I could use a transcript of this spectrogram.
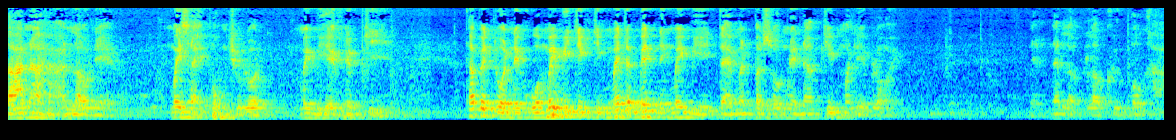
ร้านอาหารเราเนี่ย ไม่ใส่ผงชูรสไม่มี MSG ถ้าเป็นตัวในครัวไม่มีจริง ๆ แม้แต่เม็ดหนึ่งไม่มี แต่มันผสมในน้ำจิ้มมาเรียบร้อยเนี่ยนั่นเราเราคือพ่อค้า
